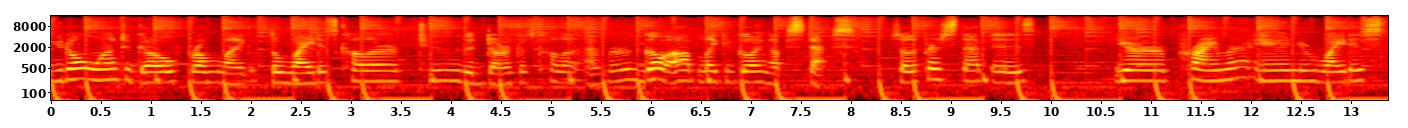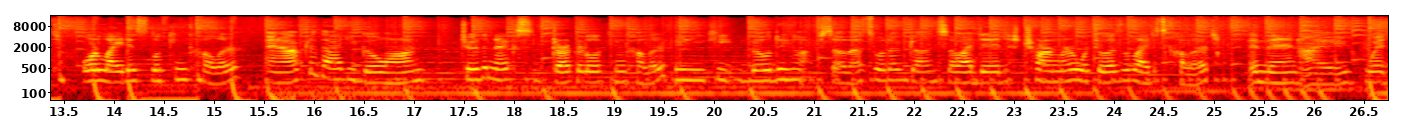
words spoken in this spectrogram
you don't want to go from like the whitest color to the darkest color ever. Go up like you're going up steps. So the first step is your primer and your whitest or lightest looking color. And after that you go on to the next darker looking color. And you keep building up. So that's what I've done. So I did Charmer which was the lightest color. And then I went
